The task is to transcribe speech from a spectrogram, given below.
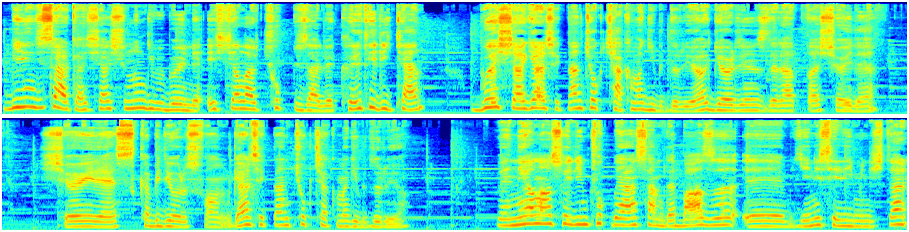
Birincisi arkadaşlar şunun gibi böyle eşyalar çok güzel ve kaliteliyken bu eşya gerçekten çok çakma gibi duruyor. Gördüğünüz üzere hatta şöyle şöyle sıkabiliyoruz falan. Gerçekten çok çakma gibi duruyor. Ve ne yalan söyleyeyim çok beğensem de bazı e, yeni seri minişler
